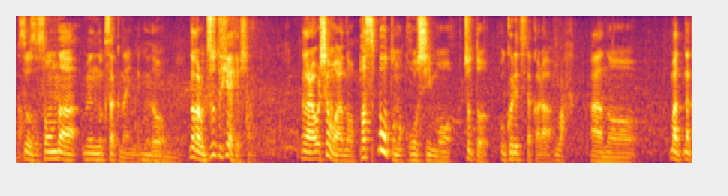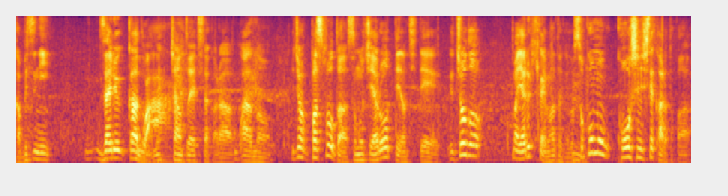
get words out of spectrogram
だ。そうそうそんな面倒くさくないんだけど、うん。だからずっとヒヤヒヤしたの。だからしかもあのパスポートの更新もちょっと遅れてたから。あのまあなんか別に在留カードをねちゃんとやってたから。あの一応パスポートはそのうちやろうってなってて。でちょうど、まあ、やる機会もあったけど、そこも更新してからとか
